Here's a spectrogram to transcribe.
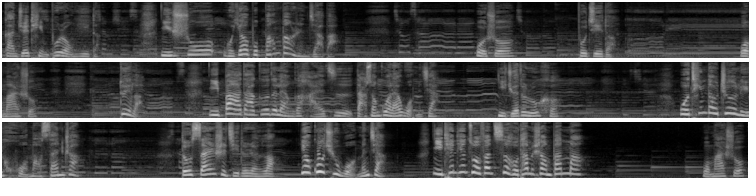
感觉挺不容易的。你说我要不帮帮人家吧？”我说：“不记得。”我妈说：“对了，你爸大哥的两个孩子打算过来我们家。”你觉得如何？我听到这里火冒三丈。都三十几的人了，要过去我们家，你天天做饭伺候他们上班吗？我妈说：“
